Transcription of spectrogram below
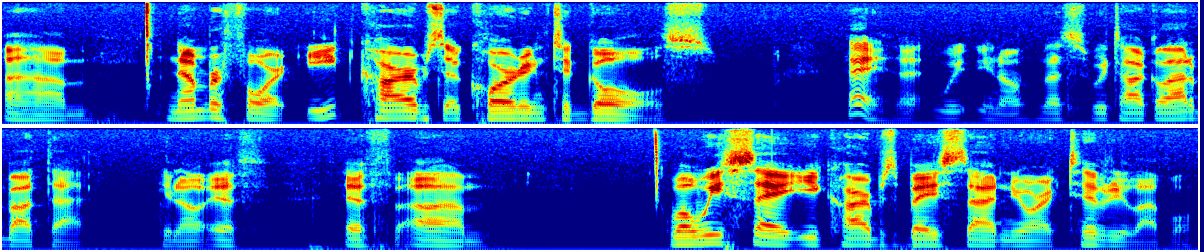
Um, number four: eat carbs according to goals. Hey, that, we you know that's we talk a lot about that. You know, if if um, well, we say eat carbs based on your activity level,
